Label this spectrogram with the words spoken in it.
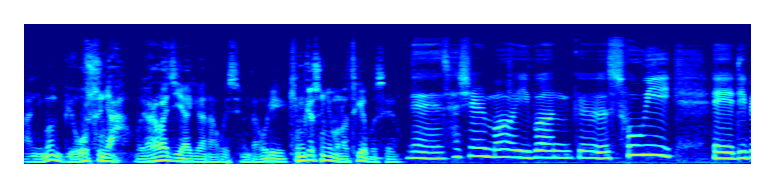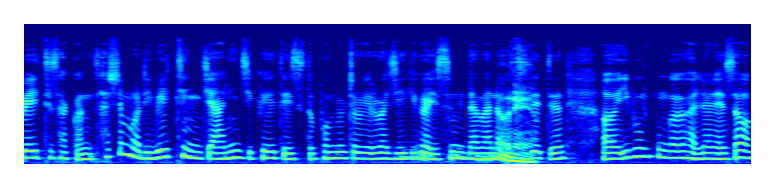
아니면 묘수냐 뭐 여러 가지 이야기가 나오고 있습니다. 우리 김 교수님은 어떻게 보세요? 네, 사실 뭐 이번 그 소위 에, 리베이트 사건, 사실 뭐 리베이트인지 아닌지 그에 대해서도 법률적으로 여러 가지 얘기가 있습니다만 네. 어찌됐든 어, 이 부분과 관련해서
